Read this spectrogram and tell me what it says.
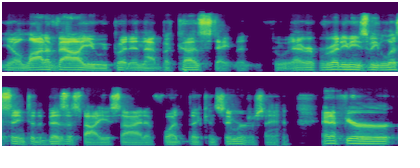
you know a lot of value we put in that because statement. Everybody needs to be listening to the business value side of what the consumers are saying. And if you're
